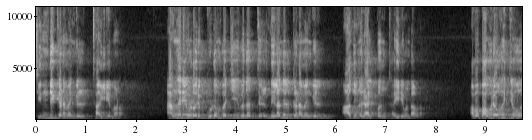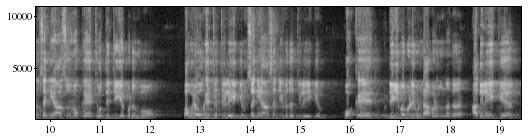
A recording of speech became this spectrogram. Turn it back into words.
ചിന്തിക്കണമെങ്കിൽ ധൈര്യം വേണം. അങ്ങനെയുള്ള ഒരു കുടുംബജീവിതത്തിൽ നിലനിൽക്കണമെങ്കിൽ അതിനൊരല്പം ധൈര്യം ഉണ്ടാവണം. അപ്പോൾ പൗരോഹിത്യവും സന്യാസവും ഒക്കെ ചോദ്യം ചെയ്യപ്പെടുമ്പോൾ പൗരോഹിത്യത്തിലേക്കും സന്യാസ ജീവിതത്തിലേക്കും ഒക്കെ ദൈവവിളി ഉണ്ടാവുന്നത് അതിലേക്ക്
